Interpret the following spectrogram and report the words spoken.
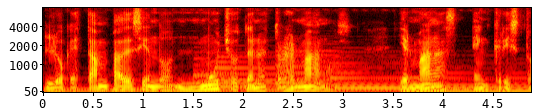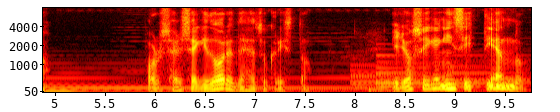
lo que están padeciendo muchos de nuestros hermanos y hermanas en Cristo, por ser seguidores de Jesucristo. Y ellos siguen insistiendo.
